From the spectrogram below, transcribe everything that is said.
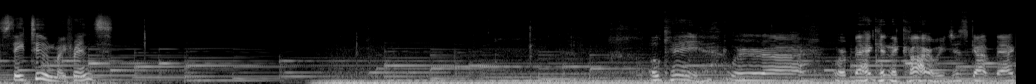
stay tuned, my friends. Okay, we're uh, we're back in the car. We just got back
